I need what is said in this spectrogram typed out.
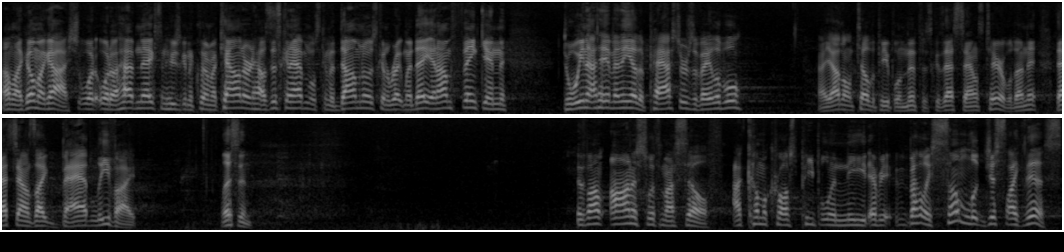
I'm like, oh my gosh, what, what do I have next? And who's going to clear my calendar? And how's this going to happen? What's going to domino? What's going to wreck my day? And I'm thinking, do we not have any other pastors available? Now, y'all don't tell the people in Memphis because that sounds terrible, doesn't it? That sounds like bad Levite. Listen, if I'm honest with myself, I come across people in need every by the way, some look just like this.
